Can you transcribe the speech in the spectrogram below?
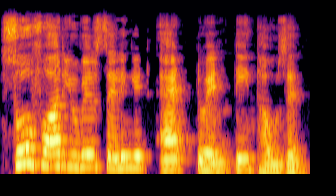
So far, you were selling it at 20,000.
